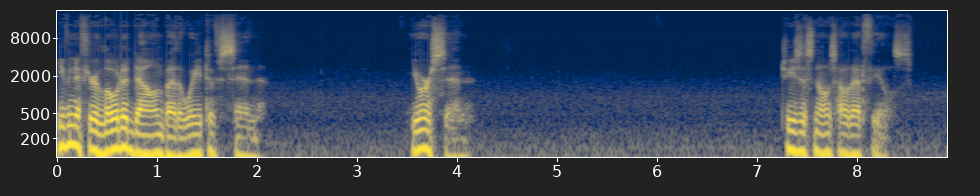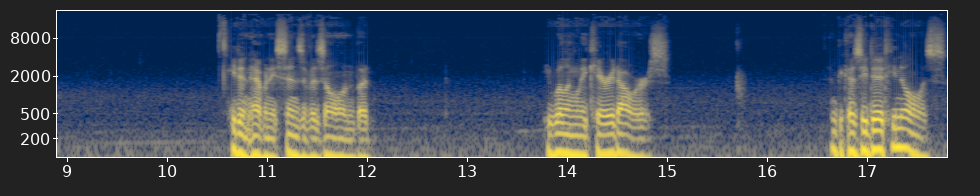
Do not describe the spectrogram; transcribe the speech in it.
even if you're loaded down by the weight of sin, your sin, Jesus knows how that feels. He didn't have any sins of his own, but he willingly carried ours. And because he did, he knows.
